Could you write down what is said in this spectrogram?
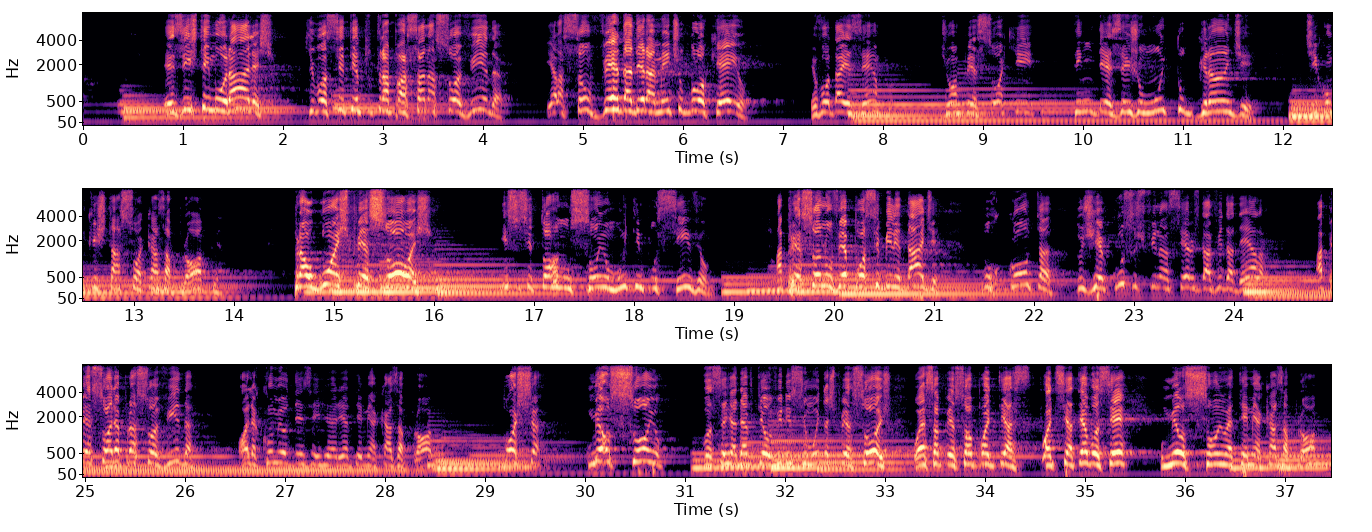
Existem muralhas que você tenta ultrapassar na sua vida e elas são verdadeiramente um bloqueio. Eu vou dar exemplo de uma pessoa que tem um desejo muito grande de conquistar sua casa própria. Para algumas pessoas, isso se torna um sonho muito impossível. A pessoa não vê possibilidade por conta dos recursos financeiros da vida dela. A pessoa olha para a sua vida, olha como eu desejaria ter minha casa própria. Poxa, meu sonho, você já deve ter ouvido isso de muitas pessoas, ou essa pessoa pode, ter, pode ser até você. O meu sonho é ter minha casa própria.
